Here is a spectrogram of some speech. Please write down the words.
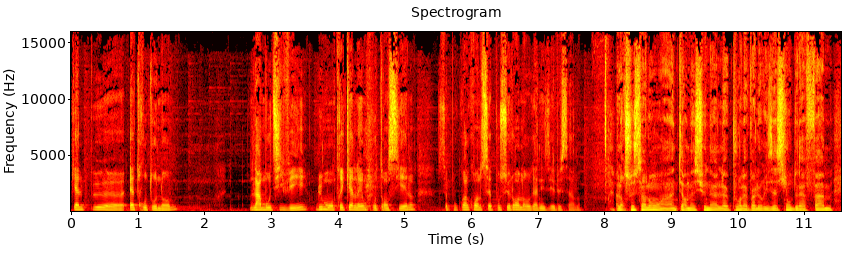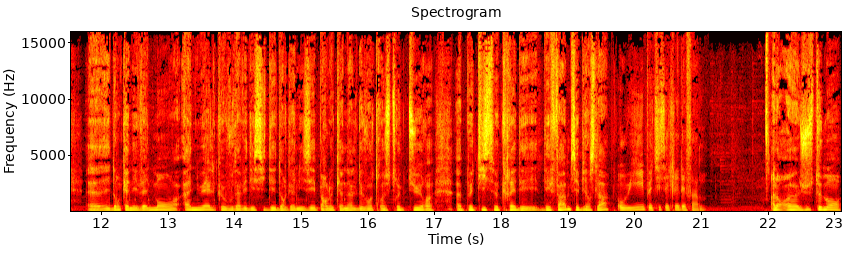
qu'elle peut euh, être autonome, la motiver, lui montrer qu'elle a un potentiel. C'est pourquoi c'est pour cela qu'on a organisé le salon. Alors ce salon international pour la valorisation de la femme euh, est donc un événement annuel que vous avez décidé d'organiser par le canal de votre structure euh, Petit Secret des, des femmes, c'est bien cela? Oui, Petit Secret des femmes. Alors euh, justement,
